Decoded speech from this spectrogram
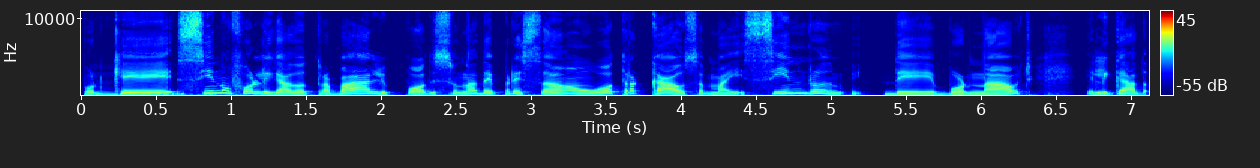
Porque uhum. se não for ligado ao trabalho, pode ser uma depressão ou outra causa, mas síndrome de burnout é ligado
